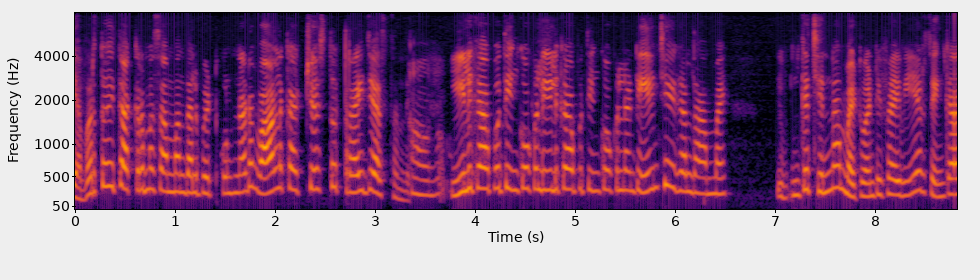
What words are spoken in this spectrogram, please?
ఎవరితో అయితే అక్రమ సంబంధాలు పెట్టుకుంటున్నాడో వాళ్ళని కట్ చేస్తూ ట్రై చేస్తుంది. వీళ్ళు కాకపోతే ఇంకొకళ్ళు వీళ్ళు కాకపోతే ఇంకొకళ్ళు అంటే ఏం చేయగలదు ఆ అమ్మాయి? ఇంకా చిన్న అమ్మాయి ట్వంటీ ఫైవ్ ఇయర్స్ ఇంకా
